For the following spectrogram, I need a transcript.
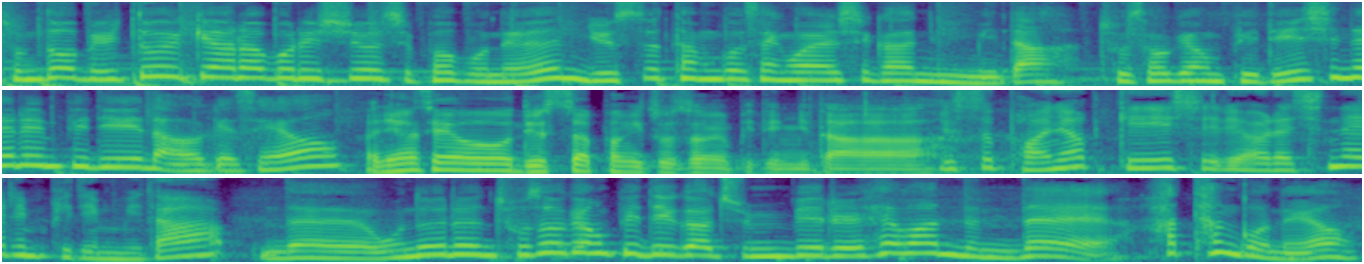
좀 더 밀도 있게 알아볼 이슈 짚어보는 뉴스 탐구 생활 시간입니다. 조석영 PD, 신혜림 PD 나와 계세요. 안녕하세요. 뉴스 자판기 조석영 PD입니다. 뉴스 번역기 시리얼의 신혜림 PD입니다. 네, 오늘은 조석영 PD가 준비를 해왔는데 핫한 거네요.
